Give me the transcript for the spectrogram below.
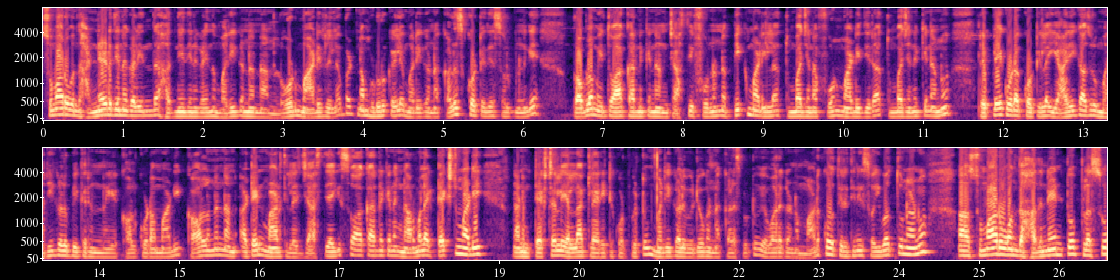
ಸುಮಾರು ಒಂದು ಹನ್ನೆರಡು ದಿನಗಳಿಂದ, ಹದಿನೈದು ದಿನಗಳಿಂದ ಮರಿಗಳನ್ನ ನಾನು ಲೋಡ್ ಮಾಡಿರಲಿಲ್ಲ. ಬಟ್ ನಮ್ಮ ಹುಡುಗರ ಕೈಲೇ ಮರಿಗಳನ್ನ ಕಳಿಸ್ಕೊಟ್ಟಿದೆ ಸ್ವಲ್ಪ ನನಗೆ ಪ್ರಾಬ್ಲಮ್ ಇತ್ತು. ಆ ಕಾರಣಕ್ಕೆ ನಾನು ಜಾಸ್ತಿ ಫೋನನ್ನು ಪಿಕ್ ಮಾಡಿಲ್ಲ. ತುಂಬ ಜನ ಫೋನ್ ಮಾಡಿದ್ದೀರಾ? ತುಂಬ ಜನಕ್ಕೆ ನಾನು ರಿಪ್ಲೈ ಕೂಡ ಕೊಟ್ಟಿಲ್ಲ. ಯಾರಿಗಾದರೂ ಮರಿಗಳು ಬೇಕಾದ್ರೆ ನನಗೆ ಕಾಲ್ ಕೂಡ ಮಾಡಿ. ಕಾಲನ್ನು ನಾನು ಅಟೆಂಡ್ ಮಾಡ್ತಿಲ್ಲ ಜಾಸ್ತಿಯಾಗಿ. ಸೊ ಆ ಕಾರಣಕ್ಕೆ ನಂಗೆ ನಾರ್ಮಲಾಗಿ ಟೆಕ್ಸ್ಟ್ ಮಾಡಿ. ನಾನು ನಿಮ್ಮ ಟೆಕ್ಸ್ಟಲ್ಲಿ ಎಲ್ಲ ಕ್ಲಾರಿಟಿ ಕೊಟ್ಬಿಟ್ಟು, ಮರಿಗಳ ವಿಡಿಯೋಗಳನ್ನ ಕಳಿಸ್ಬಿಟ್ಟು ವ್ಯವಹಾರಗಳನ್ನ ಮಾಡ್ಕೋತಿರ್ತೀನಿ. ಸೊ ಇವತ್ತು ನಾನು ಸುಮಾರು ಒಂದು ಹದಿನೆಂಟು ಪ್ಲಸ್ಸು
